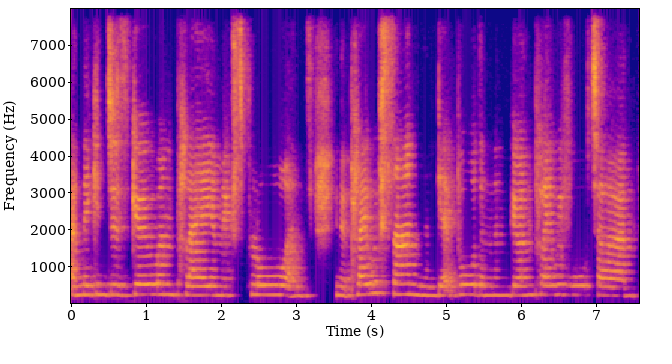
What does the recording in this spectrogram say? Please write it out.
and they can just go and play and explore and you know play with sand and get bored and then go and play with water and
